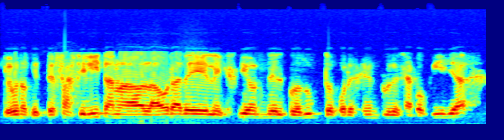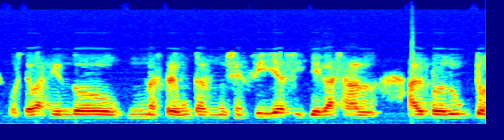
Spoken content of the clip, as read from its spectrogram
que bueno que te facilitan a la hora de elección del producto, por ejemplo, de esa coquilla, pues te va haciendo unas preguntas muy sencillas y llegas al, al producto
